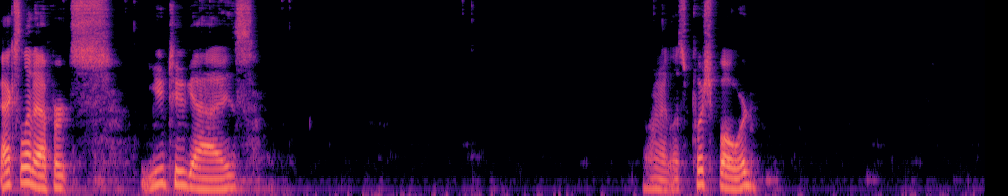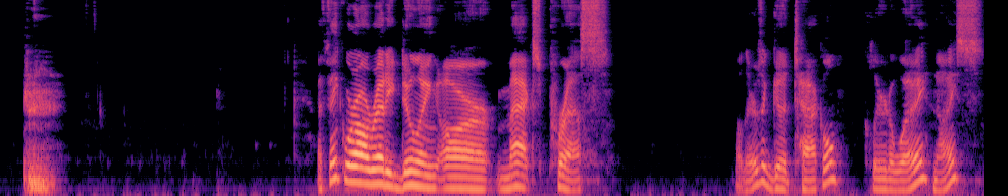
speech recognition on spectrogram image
Excellent efforts. You two guys. All right, let's push forward. I think we're already doing our max press. Well, there's a good tackle. Cleared away. Nice.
